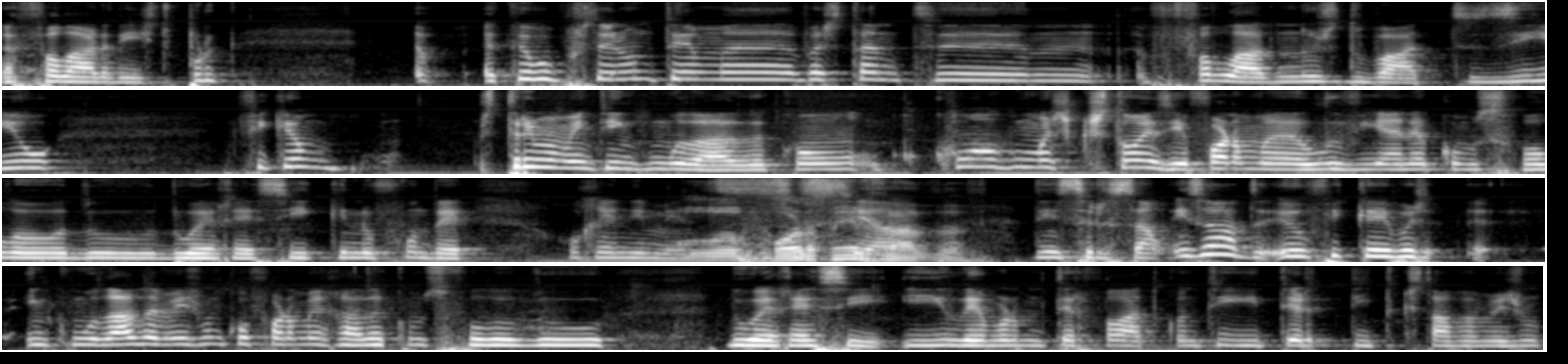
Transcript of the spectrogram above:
a falar disto? Porque acabou por ser um tema bastante hum, falado nos debates e eu fiquei um- extremamente incomodada com, com algumas questões e a forma leviana como se falou do, do RSI, que no fundo é o rendimento Ou a forma social errada. de inserção. Exato, eu fiquei incomodada mesmo com a forma errada como se falou do, do RSI. E lembro-me de ter falado contigo e ter dito que estava mesmo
